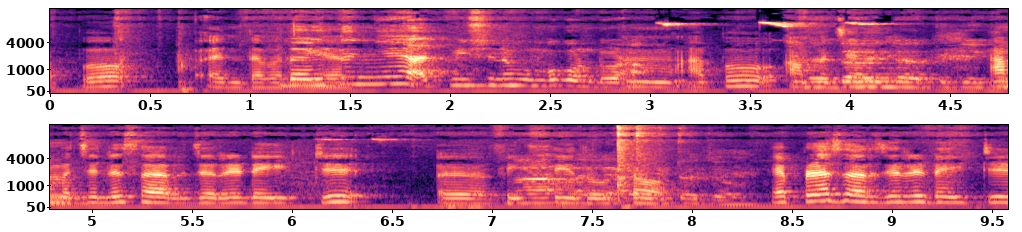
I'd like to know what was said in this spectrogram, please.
അപ്പോ എന്താ പറയാ? അഡ്മിഷന് മുമ്പ് കൊണ്ടുപോകണം ഉം, അപ്പോ അമ്മച്ചന്റെ അമ്മച്ചന്റെ സർജറി ഡേറ്റ് ഫിക്സ് ചെയ്തു കേട്ടോ എപ്പോഴാ സർജറി ഡേറ്റ്?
